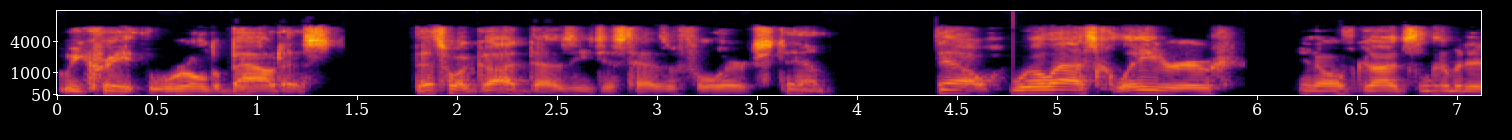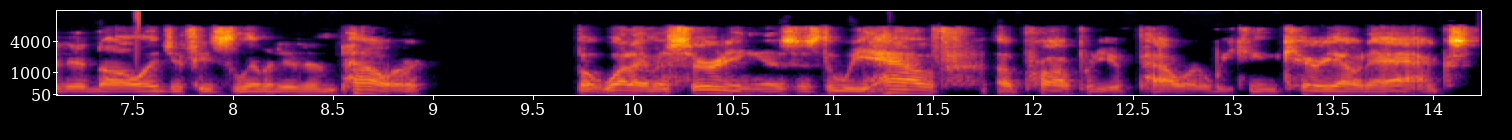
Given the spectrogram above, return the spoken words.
We create the world about us. That's what God does. He just has a fuller extent. Now, we'll ask later, you know, if God's limited in knowledge, if he's limited in power. But what I'm asserting is, is that we have a property of power. We can carry out acts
